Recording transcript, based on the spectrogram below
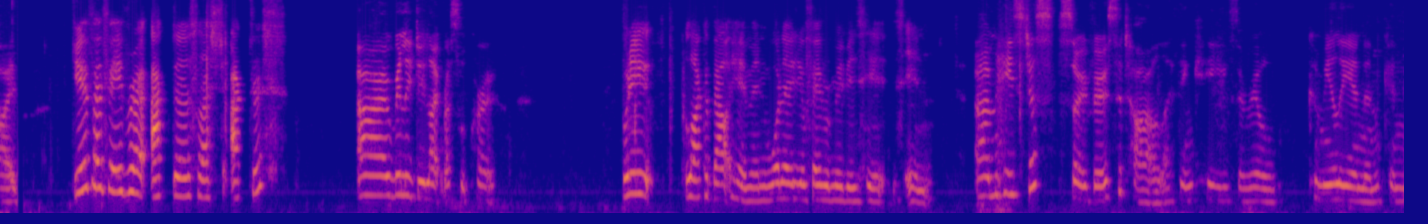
Do you have a favorite actor slash actress? I really do like Russell Crowe. What do you like about him, and what are your favorite movies he's in? Um, he's just so versatile. I think he's a real chameleon and can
